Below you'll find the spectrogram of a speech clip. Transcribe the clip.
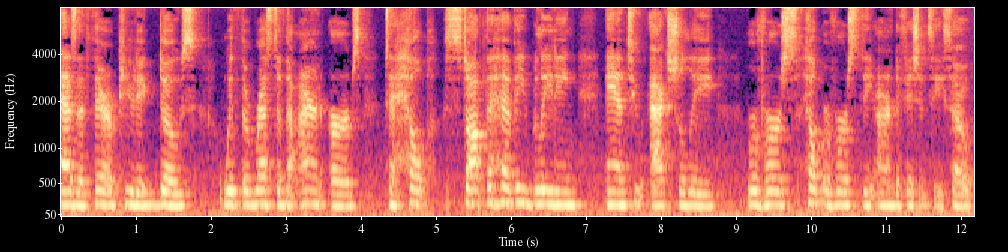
as a therapeutic dose with the rest of the iron herbs to help stop the heavy bleeding and to actually reverse help reverse the iron deficiency. So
